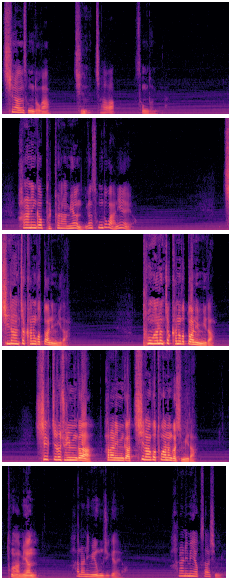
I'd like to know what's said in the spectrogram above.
친한 성도가 진짜 성도입니다. 하나님과 불편하면 이건 성도가 아니에요. 친한 척 하는 것도 아닙니다. 통하는 척 하는 것도 아닙니다. 실제로 주님과 하나님과 친하고 통하는 것입니다. 통하면 하나님이 움직여요. 하나님이 역사하십니다.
